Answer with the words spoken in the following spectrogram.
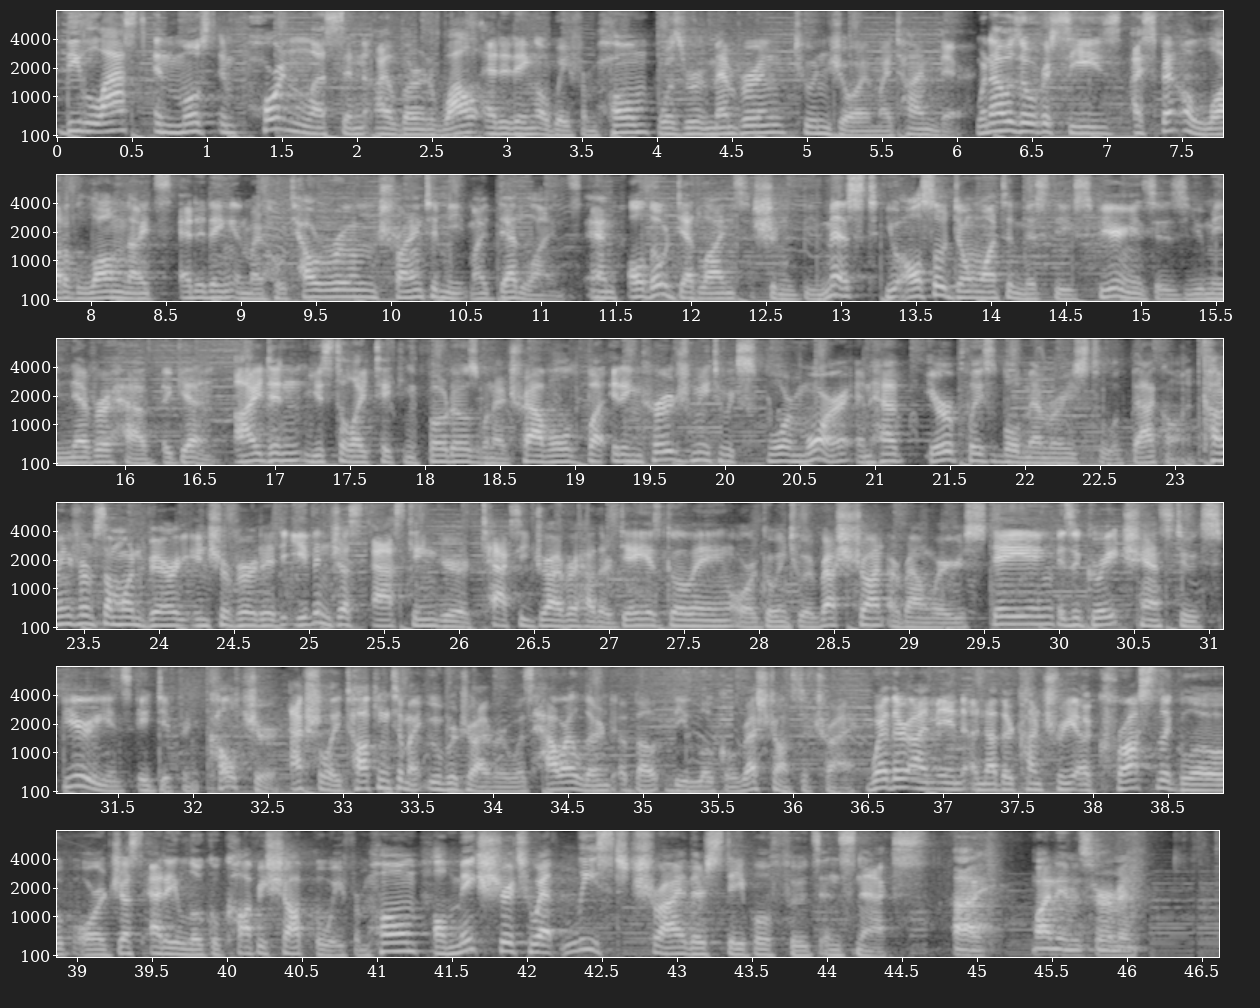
The last and most important lesson I learned while editing away from home was remembering to enjoy my time there. When I was overseas, I spent a lot of long nights editing in my hotel room trying to meet my deadlines. And although deadlines shouldn't be missed, you also don't want to miss the experiences you may never have again. I didn't used to like taking photos when I traveled, but it encouraged me to explore more and have irreplaceable memories to look back on. Coming from someone very introverted, even just asking your taxi driver how their day is going or going to a restaurant around where you're staying is a great chance to experience a different culture. Actually, talking to my Uber driver was how I learned about the local restaurants to try. Whether I'm in another country across the globe or just at a local coffee shop away from home, I'll make sure to at least try their staple foods and snacks. Hi, my name is Herman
